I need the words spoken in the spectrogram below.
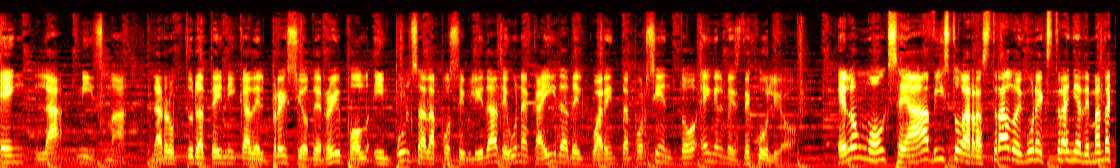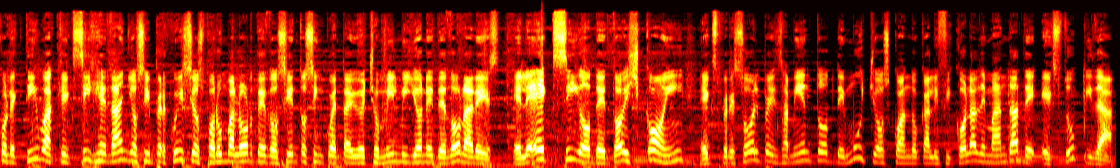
en la misma. La ruptura técnica del precio de Ripple impulsa la posibilidad de una caída del 40% en el mes de julio. Elon Musk se ha visto arrastrado en una extraña demanda colectiva que exige daños y perjuicios por un valor de 258 mil millones de dólares. El ex CEO de Dogecoin expresó el pensamiento de muchos cuando calificó la demanda de estúpida.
